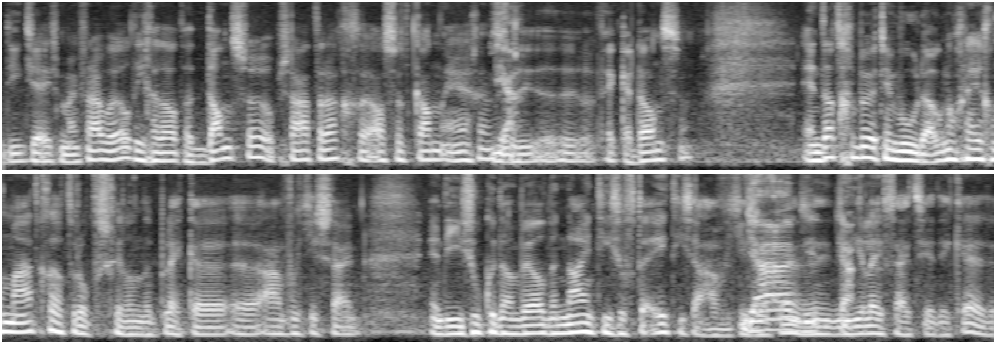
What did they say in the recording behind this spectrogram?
DJ's. Mijn vrouw wel, die gaat altijd dansen op zaterdag, eh, als het kan ergens. Ja. Eh, lekker dansen. En dat gebeurt in Woerden ook nog regelmatig, dat er op verschillende plekken eh, avondjes zijn. En die zoeken dan wel de 90s of de 80s avondjes Ja, op. Die- Die, ja. die leeftijd zit ik. Hè?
